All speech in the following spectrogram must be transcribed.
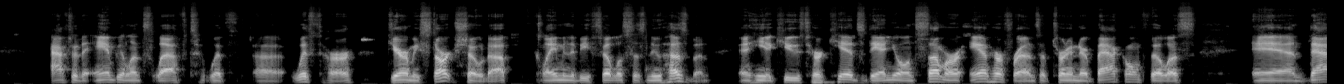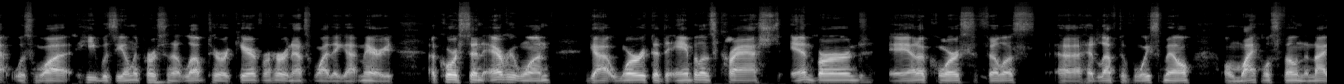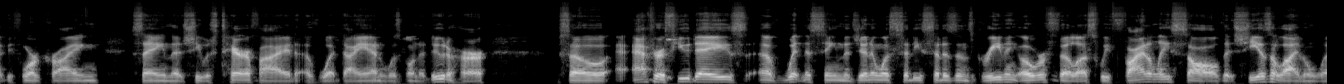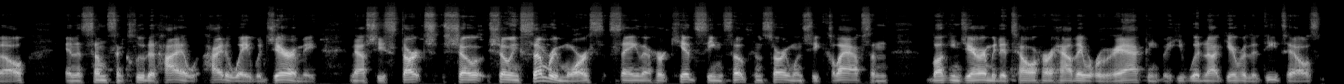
After the ambulance left with uh, with her, Jeremy Stark showed up, claiming to be Phyllis's new husband, and he accused her kids, Daniel and Summer, and her friends of turning their back on Phyllis and that was why he was the only person that loved her or cared for her and that's why they got married of course then everyone got word that the ambulance crashed and burned. And of course, Phyllis uh, had left a voicemail on Michael's phone the night before, crying, saying that she was terrified of what Diane was going to do to her. So, after a few days of witnessing the Genoa City citizens grieving over Phyllis, we finally saw that she is alive and well and in some secluded hideaway with Jeremy. Now, she starts show, showing some remorse, saying that her kids seemed so concerned when she collapsed and bugging Jeremy to tell her how they were reacting, but he would not give her the details.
